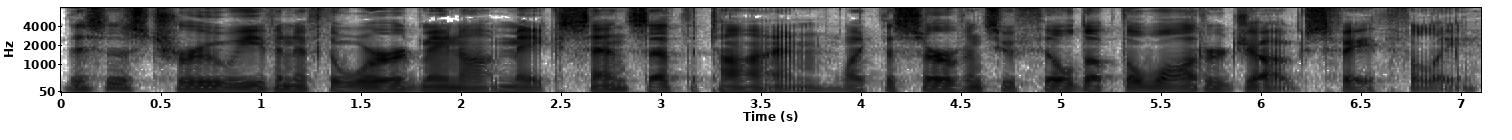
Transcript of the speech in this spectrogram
This is true even if the word may not make sense at the time, like the servants who filled up the water jugs faithfully.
